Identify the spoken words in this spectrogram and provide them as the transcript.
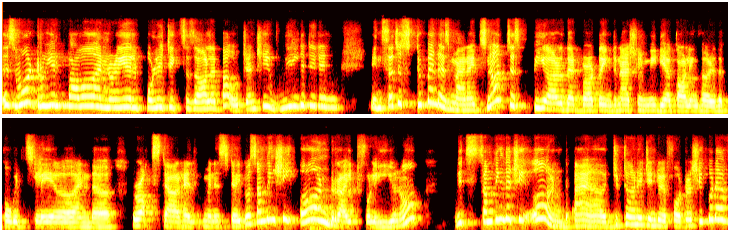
is what real power and real politics is all about. And she wielded it in, in such a stupendous manner. It's not just PR that brought the international media calling her the COVID slayer and the rock star health minister. It was something she earned rightfully, you know. It's something that she earned uh, to turn it into a photo. She could have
